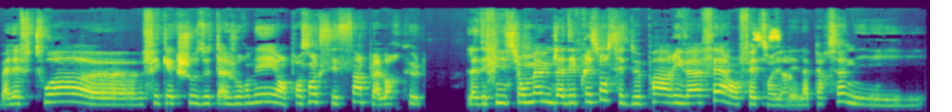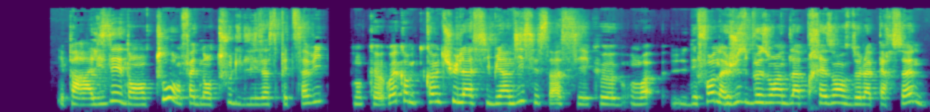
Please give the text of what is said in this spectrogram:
bah lève-toi fais quelque chose de ta journée en pensant que c'est simple alors que la définition même de la dépression, c'est de pas arriver à faire en fait. La personne est, est paralysée dans tout en fait, dans tous les aspects de sa vie. Donc euh, ouais, comme comme tu l'as si bien dit, c'est ça, c'est que on des fois on a juste besoin de la présence de la personne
